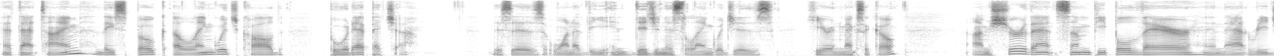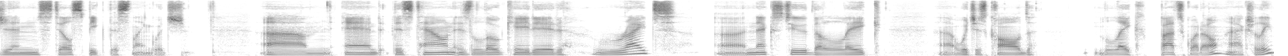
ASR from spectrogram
at that time, they spoke a language called Purepecha. This is one of the indigenous languages here in Mexico. I'm sure that some people there in that region still speak this language. Um, and this town is located right uh, next to the lake, uh, which is called Lake Pátzcuaro, actually.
